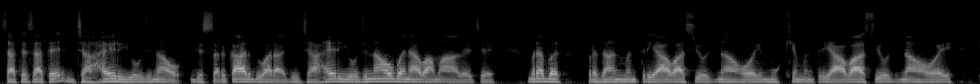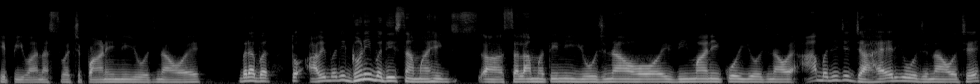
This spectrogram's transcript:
સાથે સાથે જાહેર યોજનાઓ, જે સરકાર દ્વારા જે જાહેર યોજનાઓ બનાવવામાં આવે છે. બરાબર? પ્રધાનમંત્રી આવાસ યોજના હોય, મુખ્યમંત્રી આવાસ યોજના હોય, કે પીવાના સ્વચ્છ પાણીની યોજના હોય બરાબર? તો આવી બધી ઘણી બધી સામાહિક સલામતીની યોજના હોય, વીમાની કોઈ યોજના હોય, આ બધી જે જાહેર યોજનાઓ છે,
